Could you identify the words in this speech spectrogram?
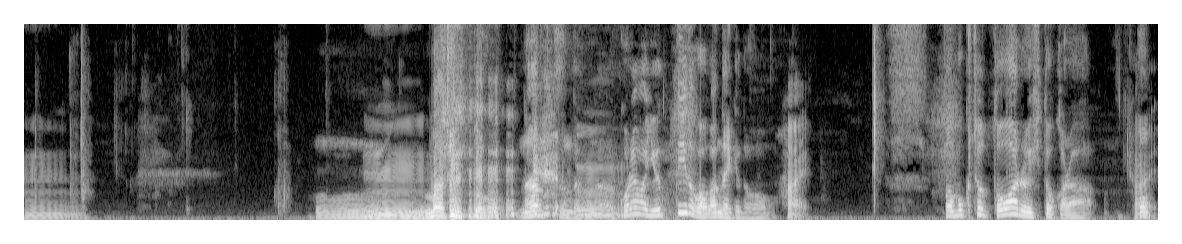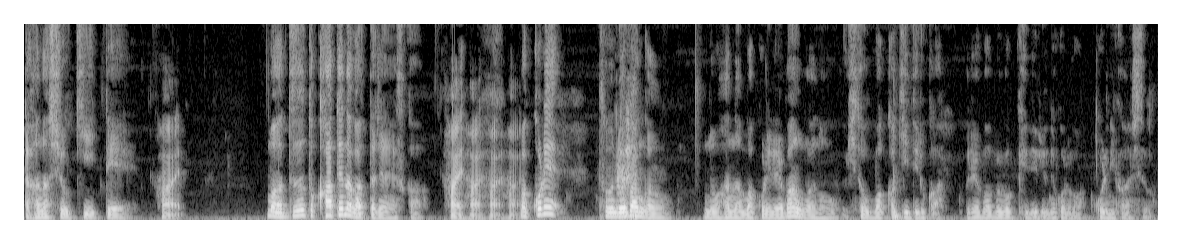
うん。うーうんん。まあちょっと、なんつうんだろうう。なんこれは言っていいのかわかんないけど、はい。まあ僕ちょっととある人から、はい持って。話を聞いて、はい。まあずっと勝てなかったじゃないですか。はいはいはいはい。まあこれ、そのレバンガのの花、まあこれレバンガの人ばっか聞いてるか。レバブばっか聞いてるよね、これは。これに関しては。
